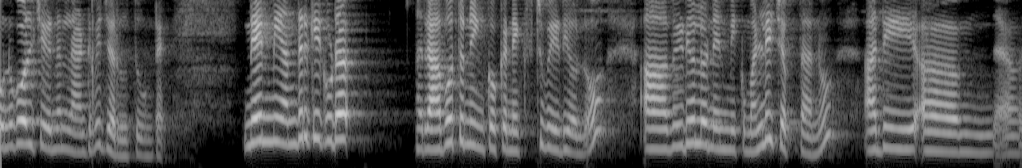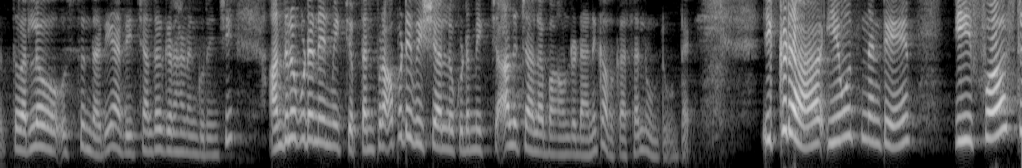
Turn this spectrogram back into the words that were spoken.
కొనుగోలు చేయడం లాంటివి జరుగుతూ ఉంటాయి. నేను మీ అందరికీ కూడా రాబోతున్న ఇంకొక నెక్స్ట్ వీడియోలో ఆ వీడియోలో నేను మీకు మళ్ళీ చెప్తాను. అది త్వరలో వస్తుంది అది. అది చంద్రగ్రహణం గురించి. అందులో కూడా నేను మీకు చెప్తాను. ప్రాపర్టీ విషయాల్లో కూడా మీకు చాలా చాలా బాగుండడానికి అవకాశాలు ఉంటూ ఉంటాయి. ఇక్కడ ఏమవుతుందంటే ఈ first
